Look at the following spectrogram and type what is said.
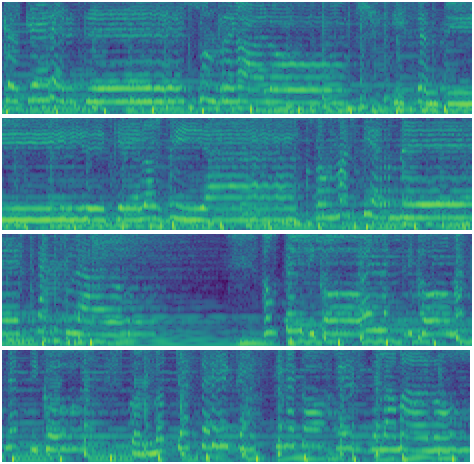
que el quererte es un regalo. Y sentir que los días son más viernes coges de la mano.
